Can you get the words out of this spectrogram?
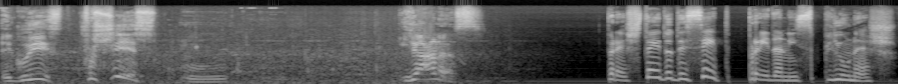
egoist, fašist. Janez. Preštej do deset, preden izpljuneš.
